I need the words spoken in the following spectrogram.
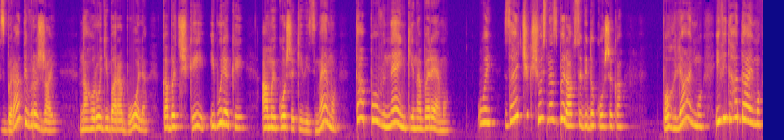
збирати врожай. На городі бараболя, кабачки і буряки, а ми кошики візьмемо та повненькі наберемо. Ой, зайчик щось назбирав собі до кошика. Погляньмо і відгадаймо,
